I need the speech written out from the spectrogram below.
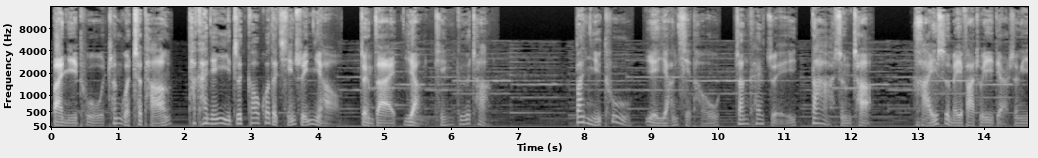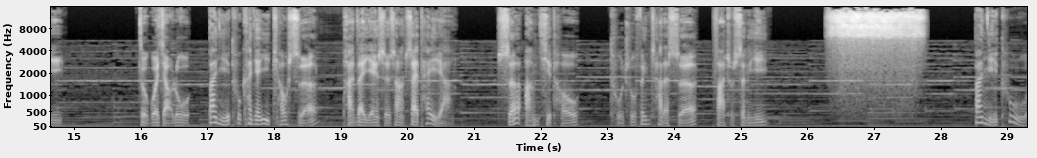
班尼兔穿过池塘。他看见一只高高的潜水鸟正在仰天歌唱。班尼兔也仰起头，张开嘴，大声唱，还是没发出一点声音。走过小路，班尼兔看见一条蛇盘在岩石上晒太阳。蛇昂起头，吐出分叉的蛇发出声音，嘶。班尼兔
